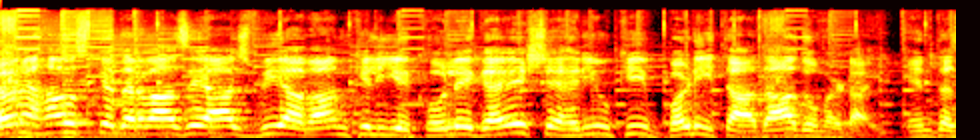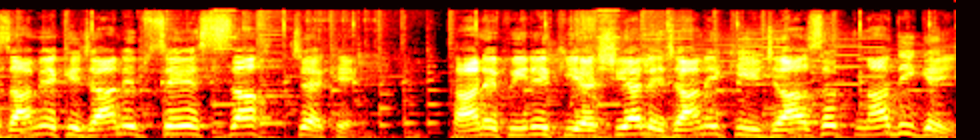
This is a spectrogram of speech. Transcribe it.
गवर्नर हाउस के दरवाजे आज भी आवाम के लिए खोले गए। शहरियों की बड़ी तादाद उमड़ आई। इंतजामिया की जानब से सख्त चेकिंग। खाने पीने की अशिया ले जाने की इजाज़त ना दी गई।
